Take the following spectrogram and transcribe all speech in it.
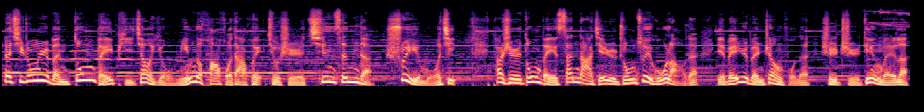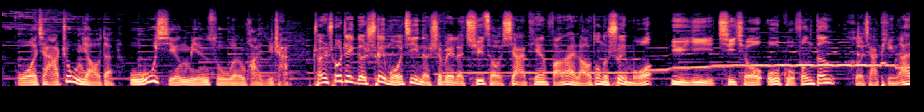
那其中，日本东北比较有名的花火大会就是亲森的睡魔祭，它是东北三大节日中最古老的，也被日本政府呢是指定为了国家重要的无形民俗文化遗产。传说这个睡魔祭呢，是为了驱走夏天妨碍劳动的睡魔，寓意祈求五谷丰登、阖家平安。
